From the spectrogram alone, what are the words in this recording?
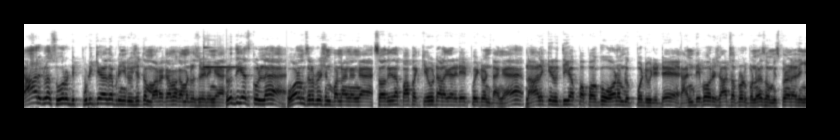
யாருக்கெல்லாம் சோரட்டி பிடிக்காது அப்படிங்கிற விஷயத்த மறக்காம கமெண்ட்ல சொல்லிடுங்க. ருத்திகா ஸ்கூல்ல ஓணம் செலிப்ரேஷன் பண்ணாங்க சோ அதுக்கு பாப்பா கியூட் அழகா ரெடி போயிட்டு வந்துட்டாங்க. நாளைக்கு ருத்திகா பாப்பாவுக்கு ஓணம் லுக் போட்டு விட்டுட்டு கண்டிப்பா ஒரு ஷார்ட்ஸ் அப்லோட் பண்ணுவேன். சோ மிஸ் பண்ணாதீங்க.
